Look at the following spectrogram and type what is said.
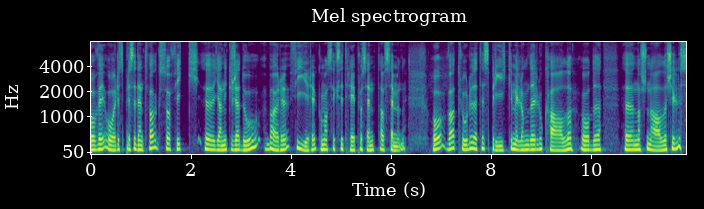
Og ved årets presidentvalg så fikk Yannick Jadot bare 4,63% av stemmene. Og hva tror du dette spriket mellom det lokale og det nasjonale skyldes,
